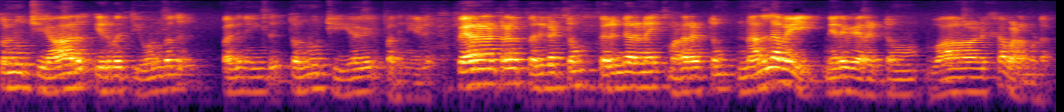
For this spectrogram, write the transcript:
தொண்ணூற்றி ஆறு இருபத்தி ஒன்பது பதினைந்து தொண்ணூற்றி ஏழு பதினேழு. பேராற்றல் பெருகட்டும் பெருங்கருணை மலரட்டும் நல்லவை நிறைவேறட்டும். வாழ்க வளமுடன்.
